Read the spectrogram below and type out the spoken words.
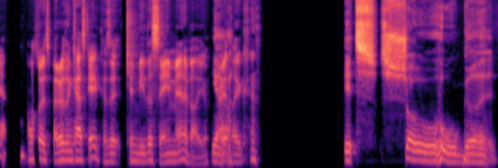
Yeah. Also, it's better than Cascade because it can be the same mana value. Yeah. Right? Like, it's so good.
